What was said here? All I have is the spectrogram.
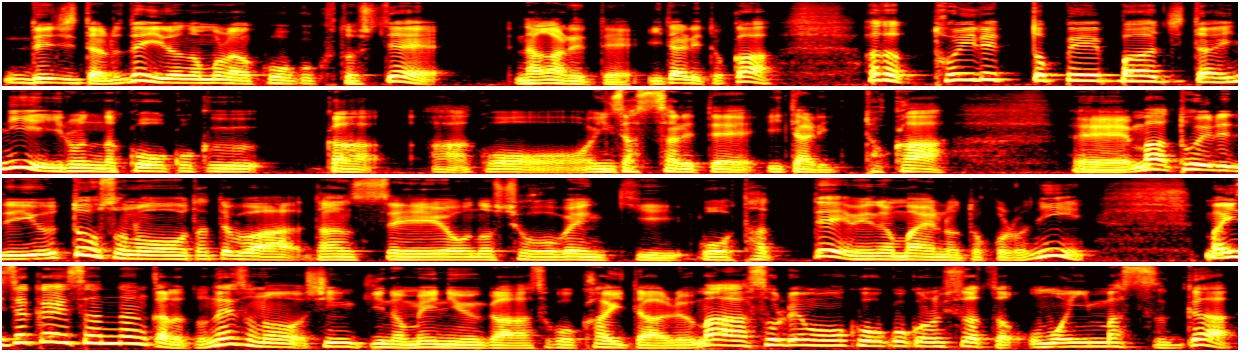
デジタルでいろんなものが広告として流れていたりとかあとはトイレットペーパー自体にいろんな広告がこう印刷されていたりとか、えー、まあトイレでいうとその例えば男性用の小便器を立って目の前のところに、まあ、居酒屋さんなんかだとねその新規のメニューがそこ書いてある。まあそれも広告の一つだと思いますが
